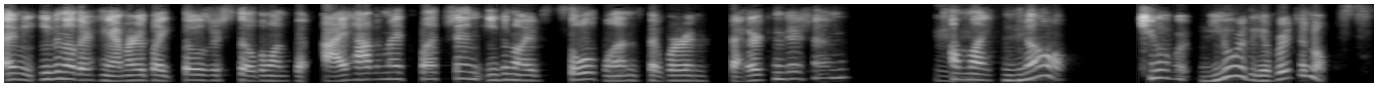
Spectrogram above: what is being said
I mean, even though they're hammered, like those are still the ones that I have in my collection, even though I've sold ones that were in better condition. I'm Mhm. like, no, you were you were the originals.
